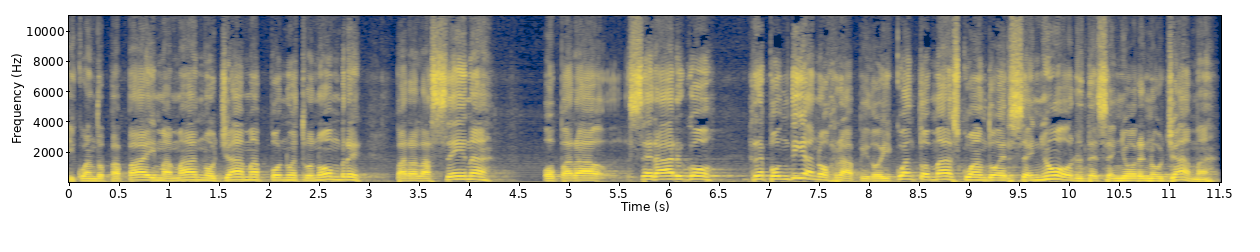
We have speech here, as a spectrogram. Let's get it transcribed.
Y cuando papá y mamá nos llaman por nuestro nombre, para la cena o para hacer algo, respondíamos rápido. Y cuanto más cuando el Señor de señores nos llama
